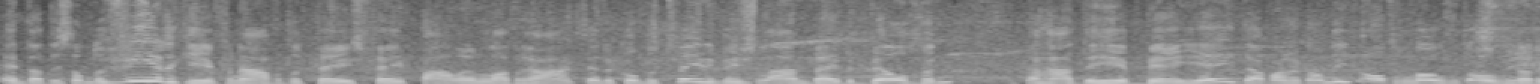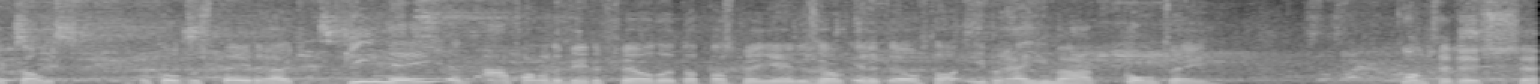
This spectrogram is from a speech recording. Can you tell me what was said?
En dat is dan de vierde keer vanavond dat PSV paal en lat raakt. En er komt de tweede wissel aan bij de Belgen. Daar gaat de heer Berrier. Daar was ik al niet al te lovend over naar de kant. Dan komt een speler uit Guinea. Een aanvallende middenvelder. Dat was Berrier dus ook in het elftal. Ibrahima Conte. Conte dus... Uh...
